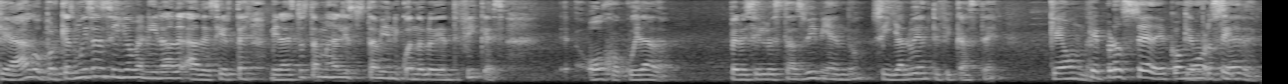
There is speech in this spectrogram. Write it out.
¿qué hago? Porque es muy sencillo venir a, decirte, mira, esto está mal y esto está bien, y cuando lo identifiques, ojo, cuidado. Pero si lo estás viviendo, si ya lo identificaste, ¿qué onda? ¿Qué procede? ¿Cómo ¿Qué procede?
